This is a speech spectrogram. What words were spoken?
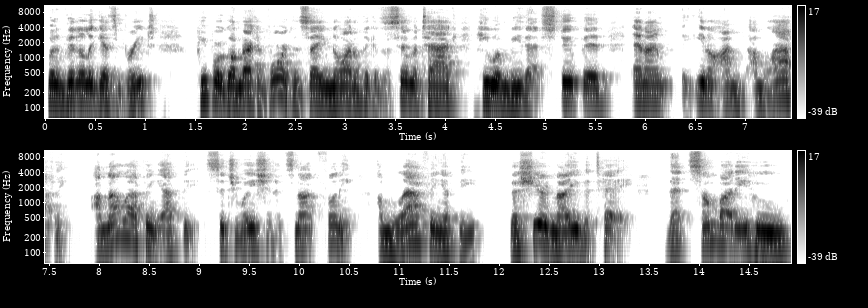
when Vitalik gets breached, people are going back and forth and saying, "No, I don't think it's a sim attack. He wouldn't be that stupid." And I'm, you know, I'm I'm laughing. I'm not laughing at the situation. It's not funny. I'm laughing at the the sheer naivete that somebody who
